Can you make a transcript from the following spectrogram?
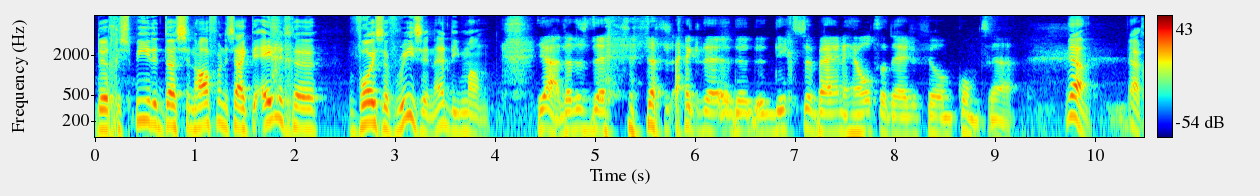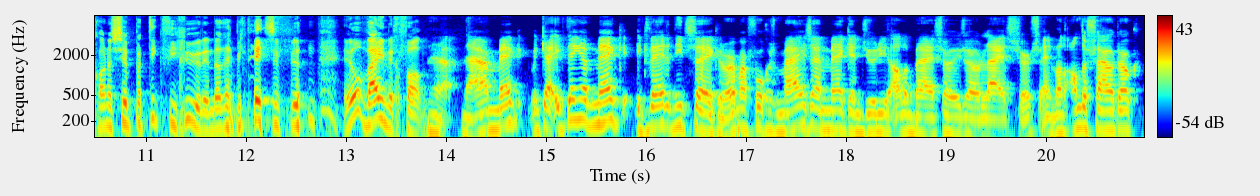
De gespierde Dustin Hoffman is eigenlijk de enige voice of reason, hè, die man. Ja, dat is, de, dat is eigenlijk de, de, de dichtste bij een held dat deze film komt. Ja. Ja. ja, gewoon een sympathiek figuur. En dat heb je in deze film heel weinig van. Ja, nou, Meg, kijk, ik denk dat Meg, ik weet het niet zeker hoor, maar volgens mij zijn Meg en Judy allebei sowieso leidsters. En want anders zou het ook,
